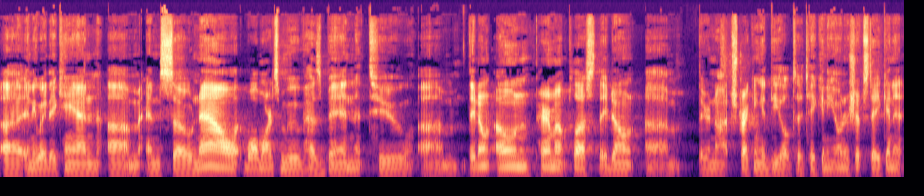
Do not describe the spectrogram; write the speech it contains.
uh, any way they can. Um, and so now Walmart's move has been to um, they don't own Paramount Plus. They don't. Um, they're not striking a deal to take any ownership stake in it.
